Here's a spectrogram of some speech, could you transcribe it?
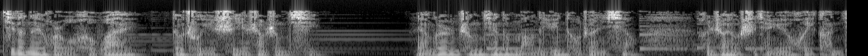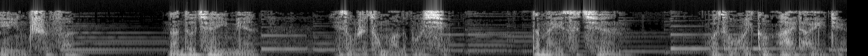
记得那会儿，我和 Y 都处于事业上升期，两个人成天都忙得晕头转向，很少有时间约会、看电影、吃饭，难得见一面，也总是匆忙的不行。但每一次见。我总会更爱他一点，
